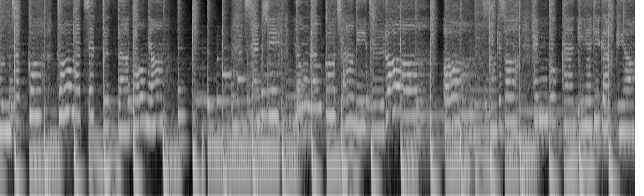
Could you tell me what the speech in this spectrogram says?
손잡고 도마채 뜯다 보면 생시 눈 감고 잠이 들어. 어, 속에서 행복한 이야기가 피어.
